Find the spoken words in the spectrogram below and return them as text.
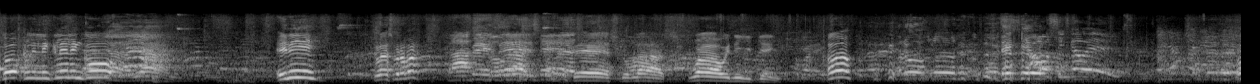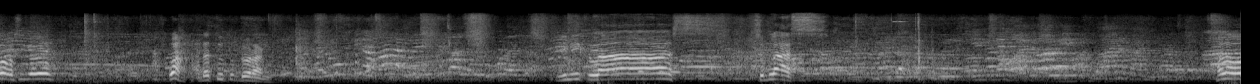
Kok keliling-keliling, Ku? Ini kelas berapa? IPS 12. Wow, ini geng. Halo. Oh, singgawe. Wah, ada tutup dorang. Ini kelas 11. Halo.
